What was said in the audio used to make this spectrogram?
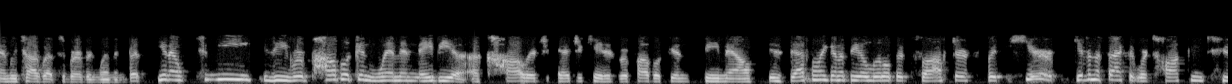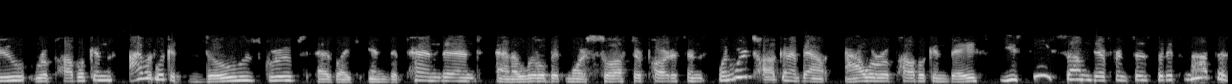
and we talk about suburban women. But, you know, to me, the Republican women, maybe a, a college educated Republican female, is definitely going to be a little bit softer. But here, given the fact that we're talking to Republicans, I would look at those groups as like independent and a little bit more softer partisans. When we're talking about our Republican base, you see some differences, but it's not this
